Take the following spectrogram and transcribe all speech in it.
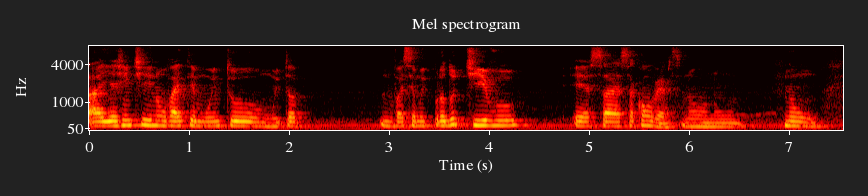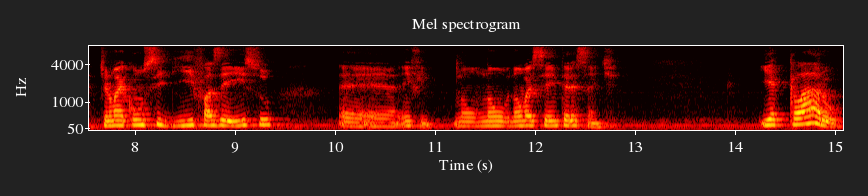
aí a gente não vai ter muito, muito, não vai ser muito produtivo essa, essa conversa. Não, não, não, a gente não vai conseguir fazer isso, é, enfim, não, não, não vai ser interessante. E é claro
